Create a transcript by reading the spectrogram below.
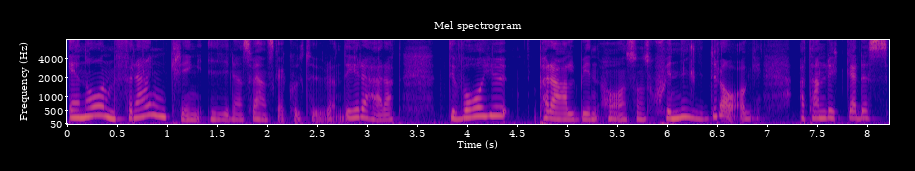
enorm förankring i den svenska kulturen. Det är det här att det var ju Per Albin Hanssons genidrag att han lyckades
